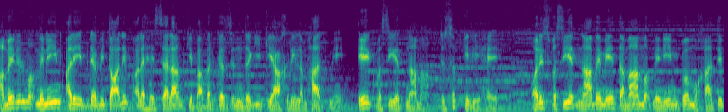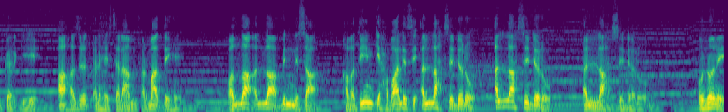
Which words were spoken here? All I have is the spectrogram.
امیر المؤمنین علی ابن ابی طالب علیہ السلام کی بابرکت زندگی کی آخری لمحات میں ایک وسیعت نامہ جو سب کے لیے ہے اور اس وسیعت نامے میں تمام مؤمنین کو مخاطب کر کے آ حضرت علیہ السلام فرماتے ہیں، اللہ اللہ بن نساء، خواتین کے حوالے سے اللہ سے ڈرو، اللہ سے ڈرو، اللہ سے ڈرو۔ انہوں نے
